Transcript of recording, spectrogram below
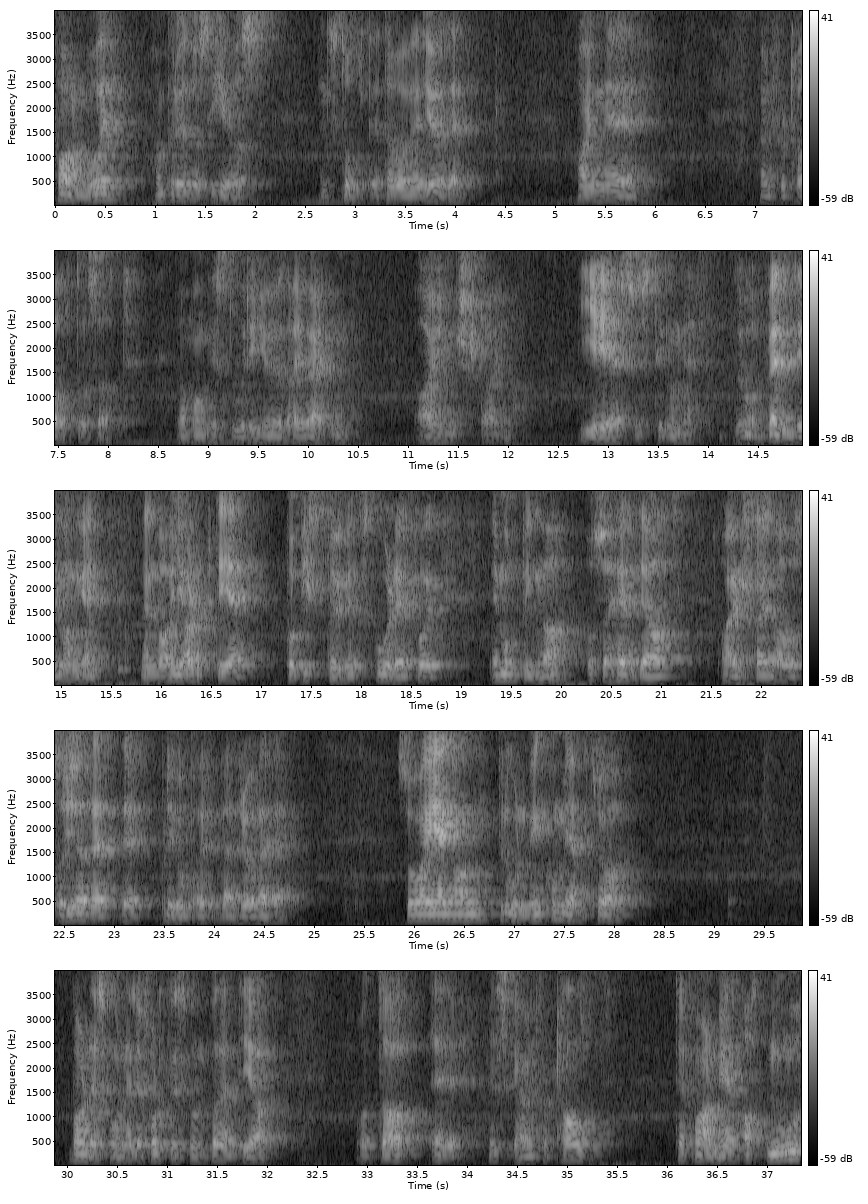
Faren vår han prøvde å gi oss en stolthet av å være jøde. Han, eh, han fortalte oss at det var mange store jøder i verden. Einstein, Jesus til og med. Det var veldig mange. Men hva hjalp det på Bispehaugen skole for mobbinga? Og så hevde jeg at Einstein var også jøde. Det ble jo bare verre og verre. Så var en gang broren min kom hjem fra barneskolen, eller folkeskolen på den tida. Og da eh, husker jeg han fortalte til faren min at nå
